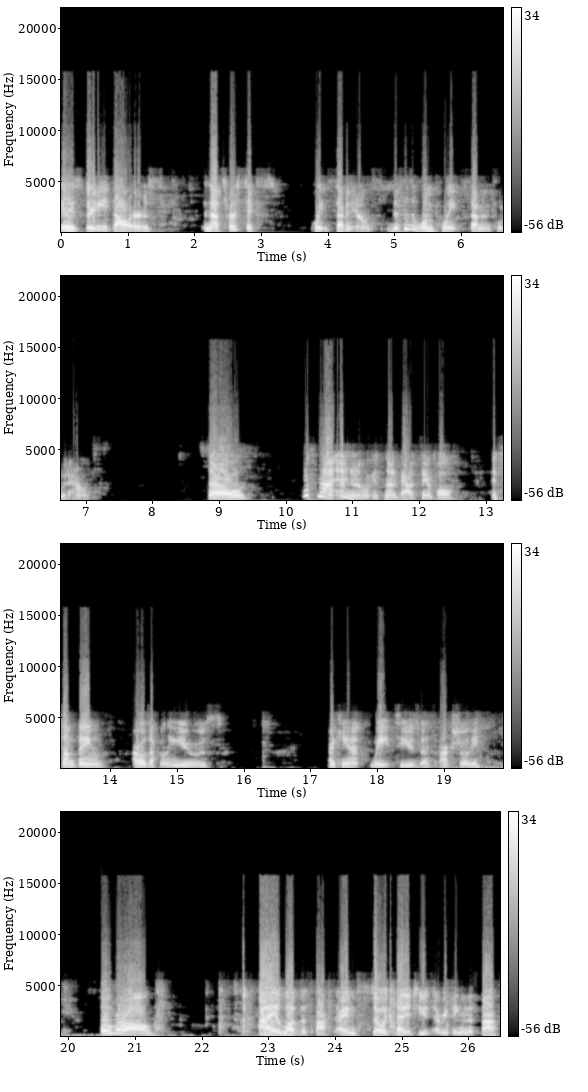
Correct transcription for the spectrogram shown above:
is $38, and that's for 6.7 ounce. This is a 1.7 fluid ounce. So, it's not, I don't know, it's not a bad sample. It's something I will definitely use. I can't wait to use this, actually. Overall, I love this box. I am so excited to use everything in this box.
